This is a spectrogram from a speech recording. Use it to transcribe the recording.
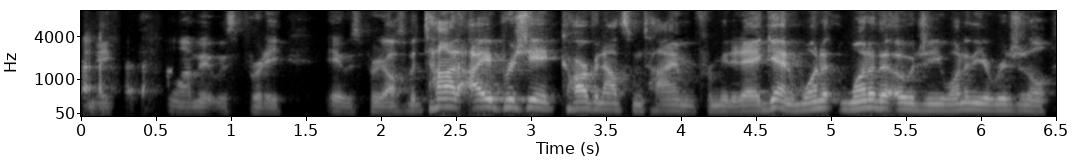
was me. Um, it was pretty, it was pretty awesome. But Todd, I appreciate carving out some time for me today. Again, one one of the OG, one of the original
